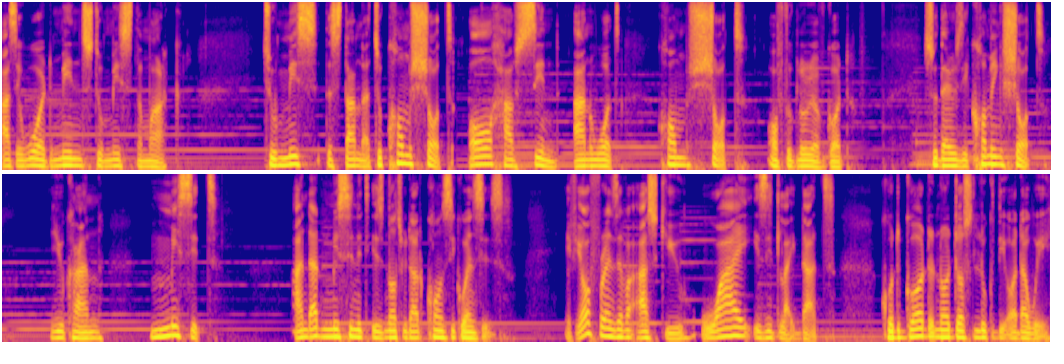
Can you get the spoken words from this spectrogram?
as a word means to miss the mark, to miss the standard, to come short. All have sinned and what? Come short of the glory of God. So there is a coming short. You can miss it. And that missing it is not without consequences. If your friends ever ask you, why is it like that? Could God not just look the other way?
